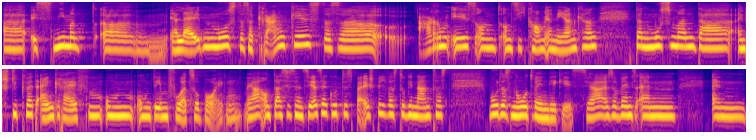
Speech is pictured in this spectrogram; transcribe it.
äh, es niemand erleiden muss, dass er krank ist, dass er arm ist und, und sich kaum ernähren kann, dann muss man da ein Stück weit eingreifen, um, um dem vorzubeugen. Ja, und das ist ein sehr, sehr gutes Beispiel, was du genannt hast, wo das notwendig ist. Ja, also wenn es ein, ein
